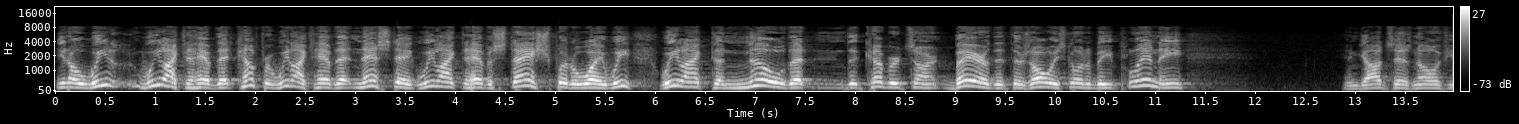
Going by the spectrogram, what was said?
you know, we, we like to have that comfort. We like to have that nest egg. We like to have a stash put away. We, we like to know that the cupboards aren't bare, that there's always going to be plenty. And God says, no, if you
